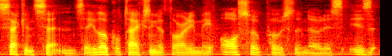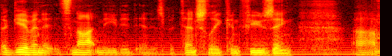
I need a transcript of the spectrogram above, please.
second sentence, a local taxing authority may also post the notice, is a given, it's not needed, and it's potentially confusing. Um,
